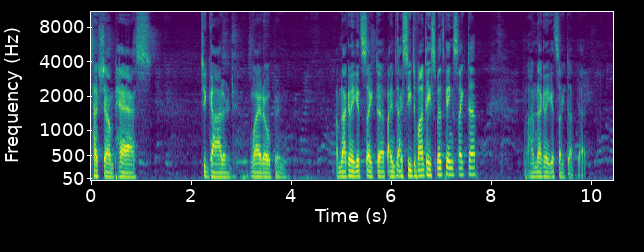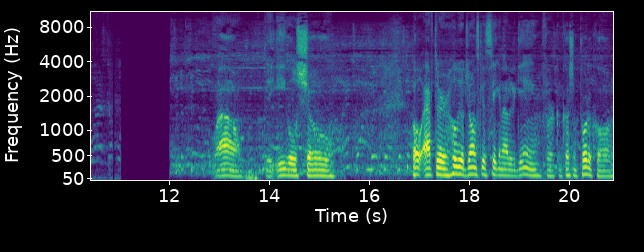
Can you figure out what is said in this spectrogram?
touchdown pass to Goedert wide open. I'm not going to get psyched up. I, I see DeVonta Smith getting psyched up. I'm not going to get psyched up yet. Wow. The Eagles show. Oh, after Julio Jones gets taken out of the game for concussion protocol,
